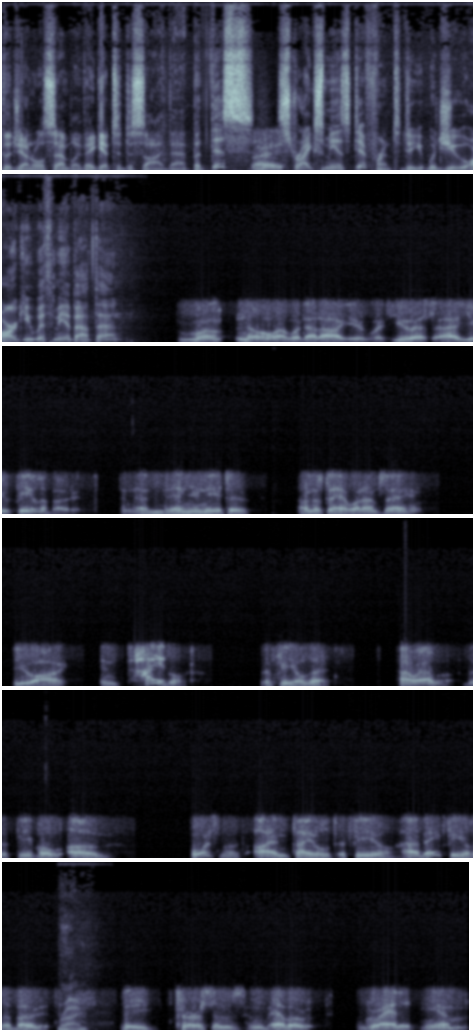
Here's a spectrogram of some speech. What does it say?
the General Assembly. They get to decide that. But this right. strikes me as different. Do you, would you argue with me about that? Well, no, I would not argue with you as to how you feel about it. And, and you need to understand what I'm saying. You are entitled to feel that. However, the people of Portsmouth are entitled to feel how they feel about it. Right. The persons who ever granted him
